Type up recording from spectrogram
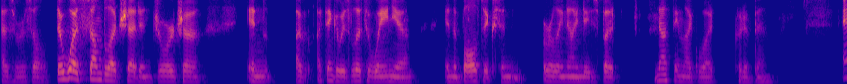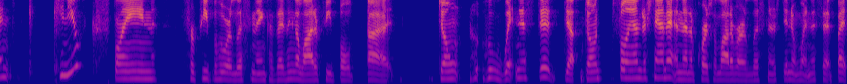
as a result. There was some bloodshed in Georgia, in I, think it was Lithuania, in the Baltics in early 90s, but nothing like what could have been. And can you explain for people who are listening, because I think a lot of people uh, don't who witnessed it don't fully understand it, and then of course a lot of our listeners didn't witness it. But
